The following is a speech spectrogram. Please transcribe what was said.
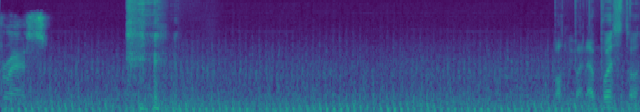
Press. Porte pas la poisse, toi.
